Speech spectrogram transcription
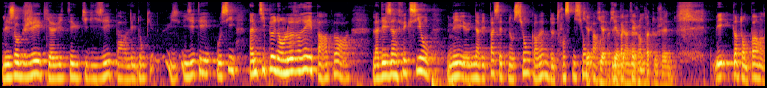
les objets qui avaient été utilisés par les... Donc ils étaient aussi un petit peu dans le vrai par rapport à la désinfection, mais ils n'avaient pas cette notion quand même de transmission par les bactéries. Un pathogène. Mais quand on pense,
